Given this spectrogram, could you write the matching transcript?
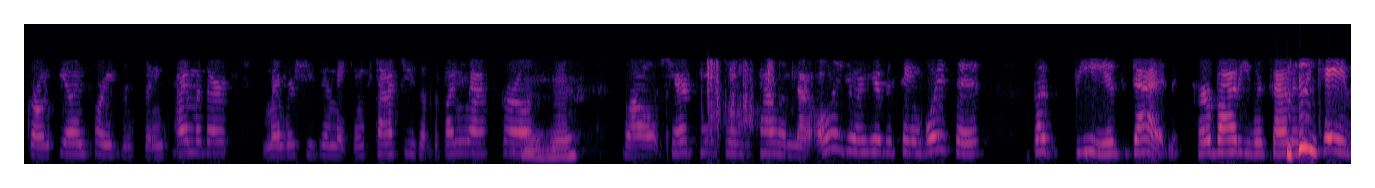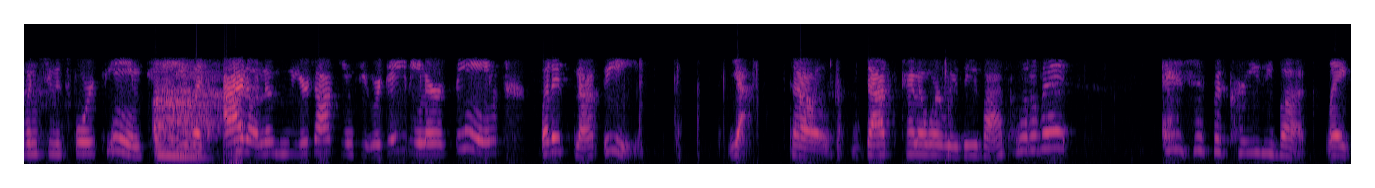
grown feelings for. He's been spending time with her. Remember, she's been making statues of the bunny mask girl. hmm Well, Sheriff Tate came to tell him not only do I hear the same voices, but B is dead. Her body was found in a cave when she was 14. She's ah. like, I don't know who you're talking to or dating or seeing, but it's not B. Yeah. So that's kind of where we leave off a little bit. it's just a crazy book. Like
